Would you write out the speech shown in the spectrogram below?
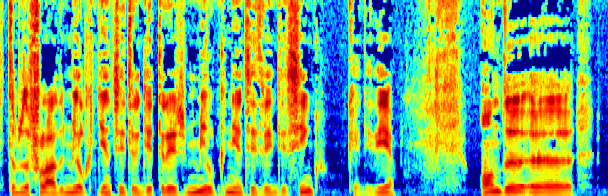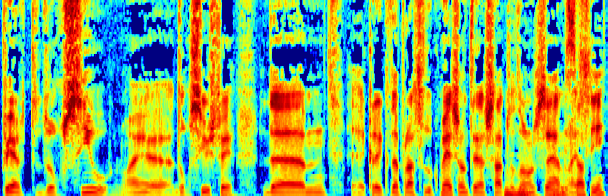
estamos a falar de 1533, 1535, quem diria, onde uh, perto do Rocio, não é? Do Rocio, isto é, da, uh, creio que da Praça do Comércio, onde tem a estátua uhum, de Dom José, não é exato. é assim?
